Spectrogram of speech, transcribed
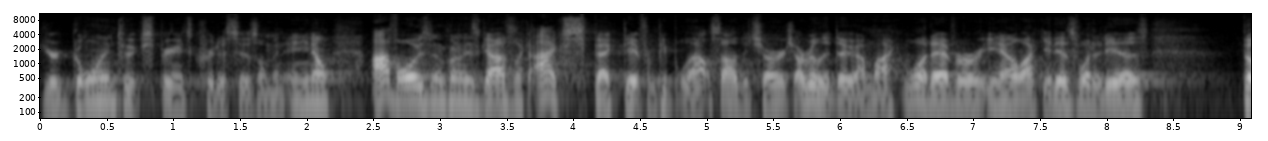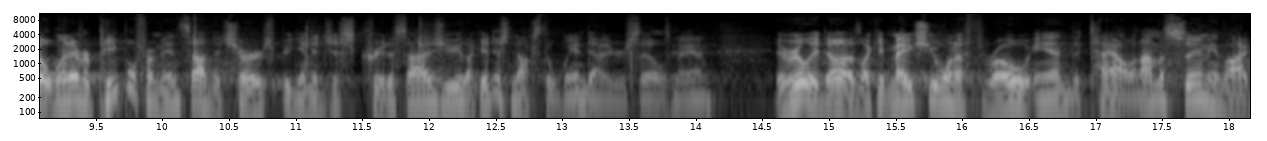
You're going to experience criticism. And, and, you know, I've always been one of these guys, like, I expect it from people outside the church. I really do. I'm like, whatever, you know, like it is what it is. But whenever people from inside the church begin to just criticize you, like it just knocks the wind out of your sails, man. It really does. Like it makes you want to throw in the towel. And I'm assuming like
